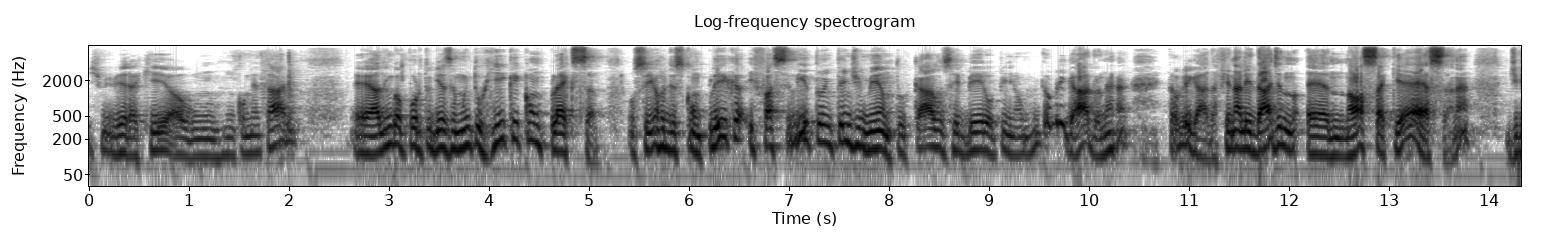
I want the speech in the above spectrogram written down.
Deixa eu ver aqui algum um comentário. É, a língua portuguesa é muito rica e complexa. O Senhor descomplica e facilita o entendimento. Carlos Ribeiro, opinião. Muito obrigado, né? Muito obrigado. A finalidade é, nossa aqui é essa, né? De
